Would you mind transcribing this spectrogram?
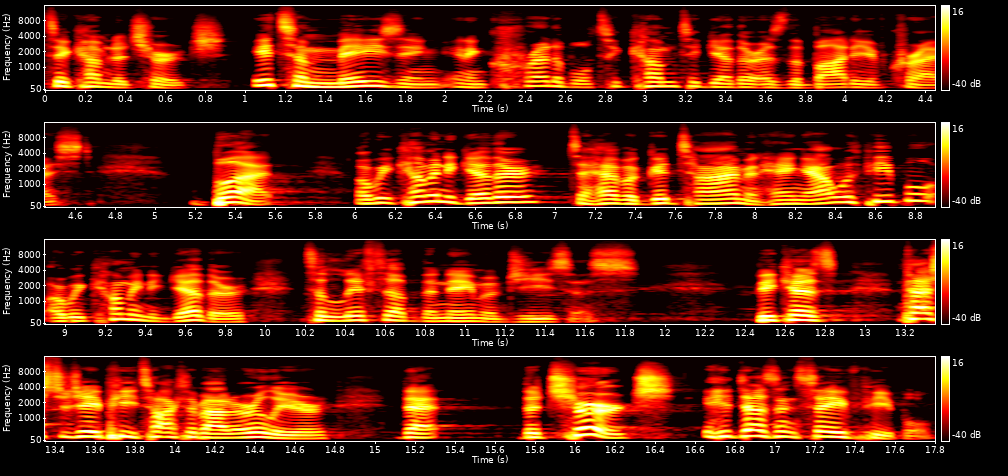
to come to church. It's amazing and incredible to come together as the body of Christ. But are we coming together to have a good time and hang out with people? Are we coming together to lift up the name of Jesus? Because Pastor JP talked about earlier that the church, it doesn't save people.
